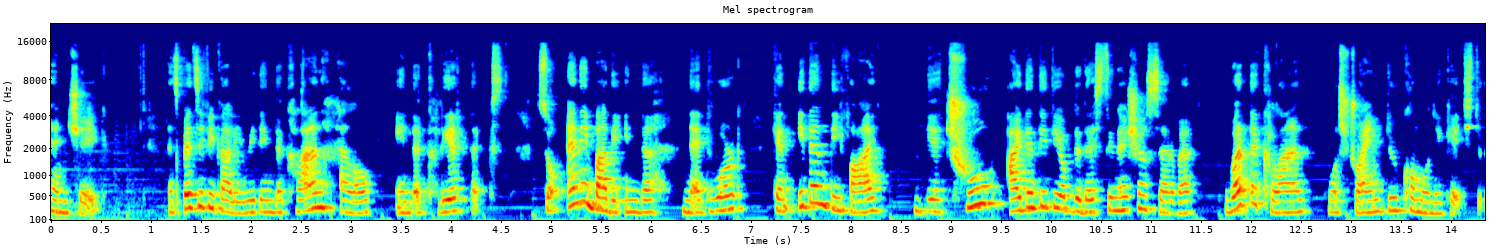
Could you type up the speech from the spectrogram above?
handshake and specifically within the client hello in the clear text. So anybody in the network can identify the true identity of the destination server where the client was trying to communicate to.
